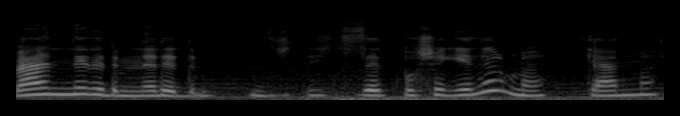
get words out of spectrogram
Ben ne dedim ne dedim? Hiç Zed boşa gelir mi? Gelmez.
